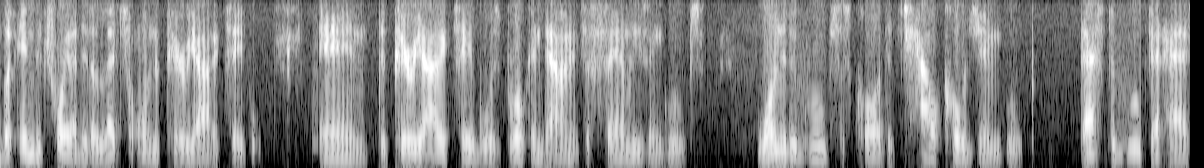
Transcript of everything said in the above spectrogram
but in Detroit, I did a lecture on the periodic table, and the periodic table is broken down into families and groups. One of the groups is called the chalcogen group. That's the group that has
